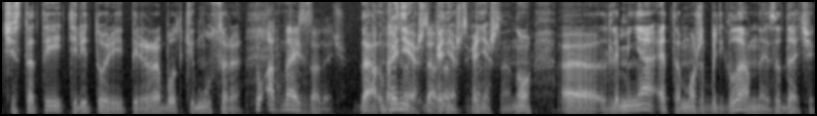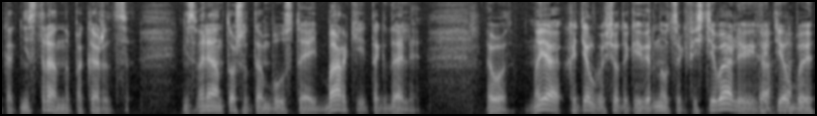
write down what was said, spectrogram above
чистоты территории, переработки мусора. Ну, одна из задач. Да, одна ну, конечно, да, конечно, да, конечно. Да. Но э, для меня это может быть главная задача, как ни странно покажется, несмотря на то, что там будут стоять барки и так далее. Вот. Но я хотел бы все-таки вернуться к фестивалю и да, хотел да. бы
